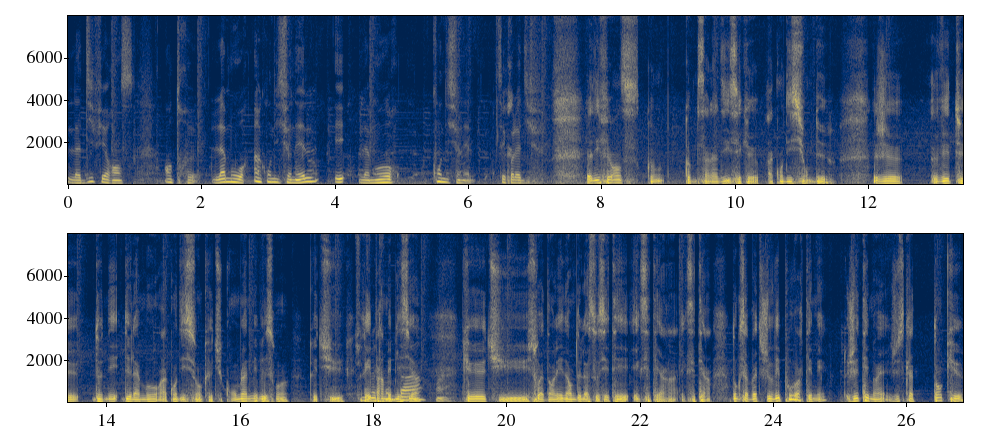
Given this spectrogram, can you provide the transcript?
la différence entre l'amour inconditionnel et l'amour conditionnel. C'est quoi la diff? La différence, comme, comme ça l'a dit, c'est que à condition de, je vais te donner de l'amour à condition que tu combles un de mes besoins, que tu, Tu répares mes blessures, que tu sois dans les normes de la société, etc., etc. Donc ça va être, je vais pouvoir t'aimer, je t'aimerai jusqu'à tant que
